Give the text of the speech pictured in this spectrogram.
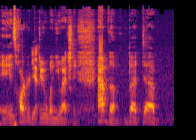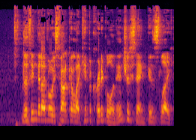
It's harder to do when you actually have them. But, uh, the thing that I've always found kind of like hypocritical and interesting is like,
